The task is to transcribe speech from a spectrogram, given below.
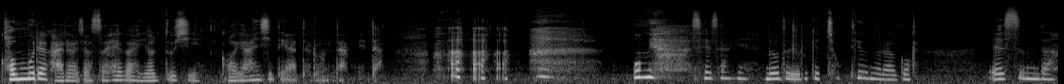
건물에 가려져서 해가 12시 거의 1시 돼야 들어온답니다. 오미야 세상에 너도 이렇게 촉 튀우느라고 애쓴다.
